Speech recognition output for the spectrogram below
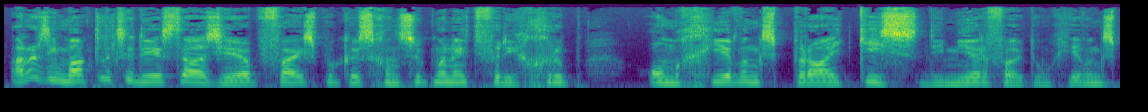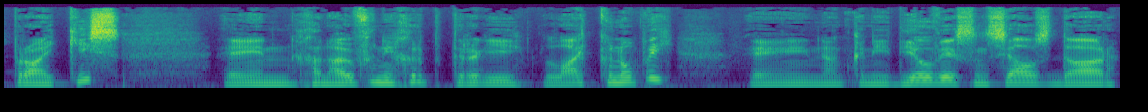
Anders die maklikste deesdae as jy op Facebook is, gaan soek maar net vir die groep Omgewingspraatjies, die meervoud Omgewingspraatjies en gaan hou van die groep, druk die like knoppie en dan kan jy deel wees en selfs daar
